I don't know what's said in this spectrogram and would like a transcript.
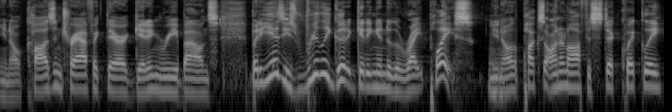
you know, causing traffic there, getting rebounds. But he is, he's really good at getting into the right place. Mm-hmm. You know, the puck's on and off his stick quickly.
